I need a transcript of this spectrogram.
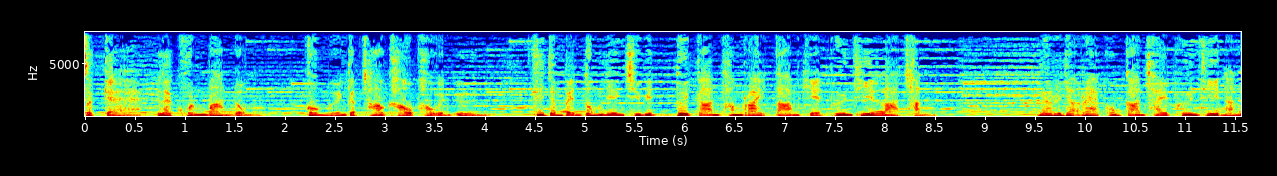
สแกและคนบ้านดงก็เหมือนกับชาวเขาเผ่าอื่นๆ ที่จำเป็นต้องเลี้ยงชีวิตด้วยการทำไร่ตามเขตพื้นที่ลาดชัน ในระยะแรกของการใช้พื้นที่นั้น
